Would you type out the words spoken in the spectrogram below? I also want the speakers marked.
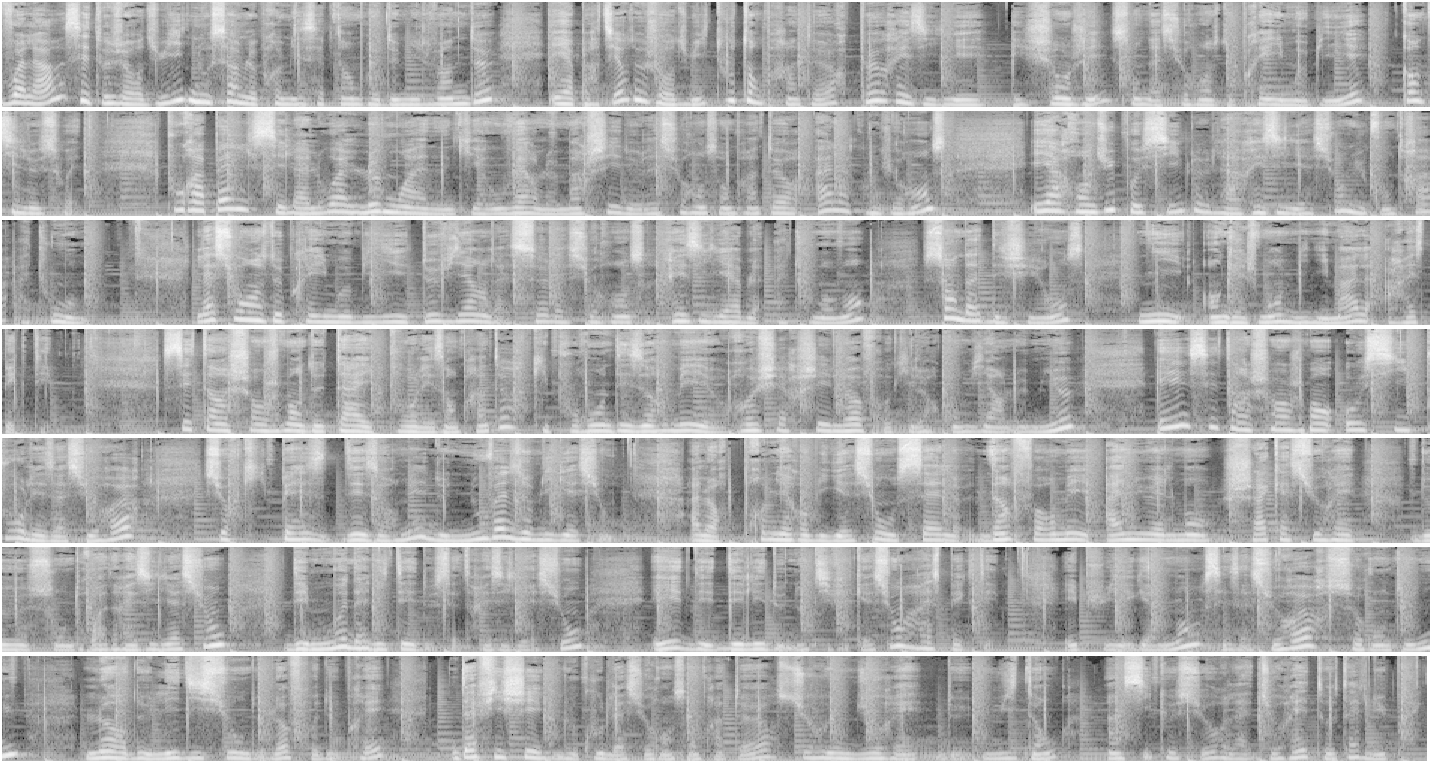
Speaker 1: Voilà, c'est aujourd'hui, nous sommes le 1er septembre 2022 et à partir d'aujourd'hui, tout emprunteur peut résilier et changer son assurance de prêt immobilier quand il le souhaite. Pour rappel, c'est la loi Lemoine qui a ouvert le marché de l'assurance emprunteur à la concurrence et a rendu possible la résiliation du contrat à tout moment. L'assurance de prêt immobilier devient la seule assurance résiliable à tout moment, sans date d'échéance ni engagement minimal à respecter. C'est un changement de taille pour les emprunteurs qui pourront désormais rechercher l'offre qui leur convient le mieux et c'est un changement aussi pour les assureurs sur qui pèsent désormais de nouvelles obligations. Alors première obligation, celle d'informer annuellement chaque assuré de son droit de résiliation, des modalités de cette résiliation et des délais de notification à respecter. Et puis également, ces assureurs seront tenus, lors de l'édition de l'offre de prêt, d'afficher le coût de l'assurance emprunteur sur une durée de 8 ans ainsi que sur la durée totale du prêt.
